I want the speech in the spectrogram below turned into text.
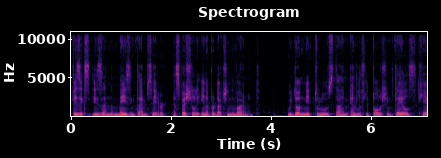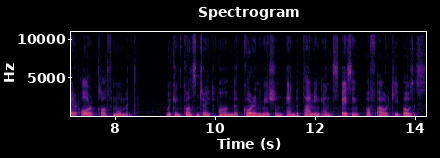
Physics is an amazing time saver, especially in a production environment. We don't need to lose time endlessly polishing tails, hair or cloth movement we can concentrate on the core animation and the timing and spacing of our key poses.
